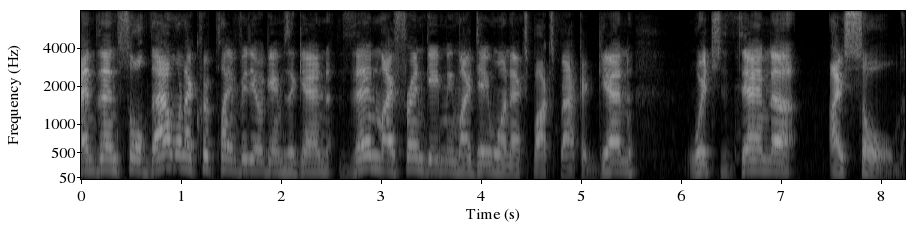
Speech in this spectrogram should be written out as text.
and then sold that when I quit playing video games again. Then my friend gave me my day one Xbox back again, which then uh, I sold.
